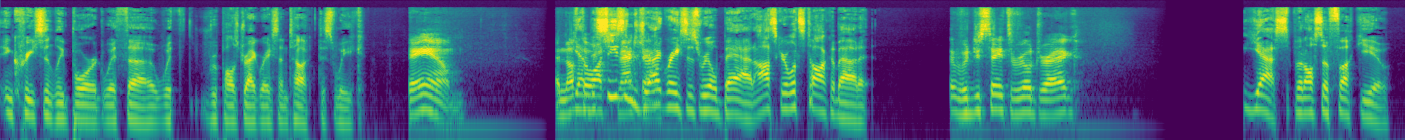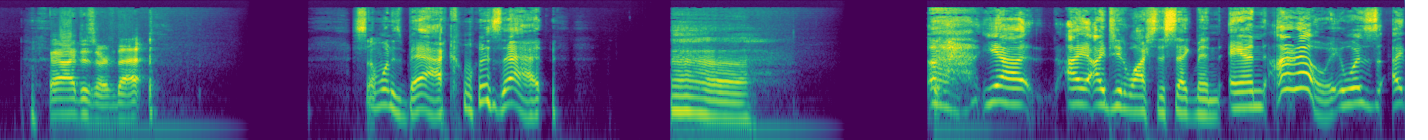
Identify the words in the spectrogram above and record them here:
increasingly bored with uh with RuPaul's Drag Race Untucked this week. Damn. Enough yeah, to the watch season of SmackDown. Drag Race is real bad. Oscar, let's talk about it. Would you say it's a real drag? Yes, but also fuck you. I deserve that. Someone is back. What is that? Uh, Uh, yeah, I I did watch this segment, and I don't know. It was I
